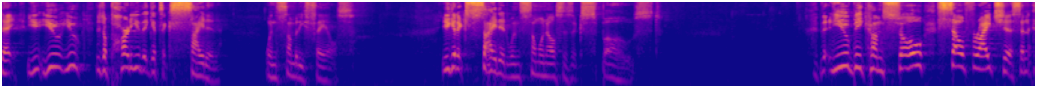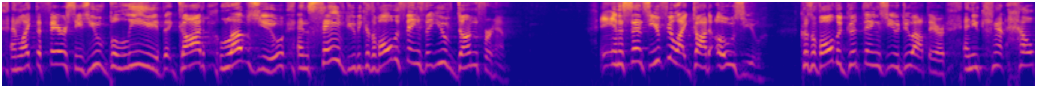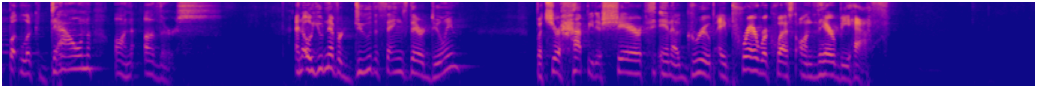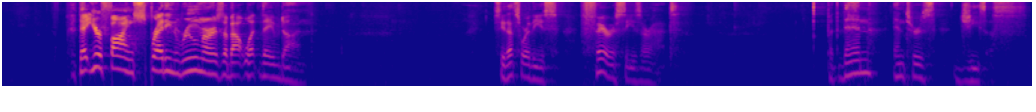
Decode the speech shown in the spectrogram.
that you, you, you, there's a part of you that gets excited when somebody fails. You get excited when someone else is exposed. That you become so self righteous. And, and like the Pharisees, you've believed that God loves you and saved you because of all the things that you've done for him. In a sense, you feel like God owes you because of all the good things you do out there, and you can't help but look down on others. And oh, you never do the things they're doing, but you're happy to share in a group a prayer request on their behalf. That you're fine spreading rumors about what they've done. See, that's where these Pharisees are at. But then enters Jesus.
